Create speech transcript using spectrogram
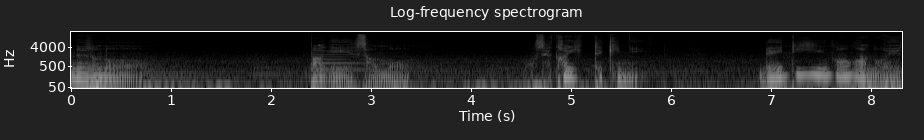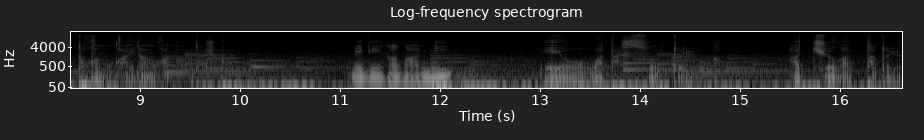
でそのバギーさんも世界的にレディー・ガガの絵とかも描いたのかな確か。レディー・ガガに絵を渡すというか発注があったというよ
